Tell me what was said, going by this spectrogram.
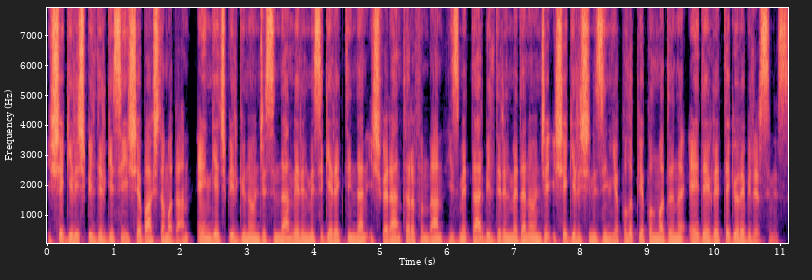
İşe giriş bildirgesi işe başlamadan en geç bir gün öncesinden verilmesi gerektiğinden işveren tarafından hizmetler bildirilmeden önce işe girişinizin yapılıp yapılmadığını E-Devlet'te görebilirsiniz.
